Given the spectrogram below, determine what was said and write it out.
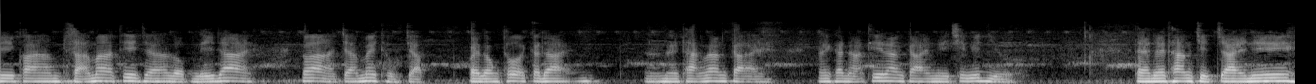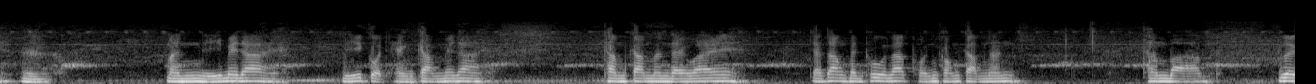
มีความสามารถที่จะหลบหนีได้ ก็อาจจะไม่ถูกจับไปลงโทษก็ได้ ในทางร่างกาย ในขณะที่ร่างกายมีชีวิตอยู่ แต่ในทางจิตใจนี้มันหนีไม่ได้ หนีกฎแห่งกรรมไม่ได้ทำกรรมมันใดไว้ จะต้องเป็นผู้รับผลของกรรมนั้นทำบาปด้วย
